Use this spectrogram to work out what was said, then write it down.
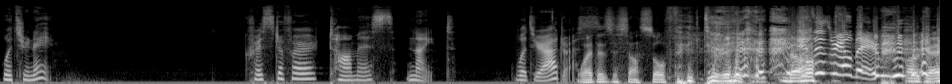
What's your name? Christopher Thomas Knight. What's your address? Why does it sound so fake to me? no. It's his real name. okay.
